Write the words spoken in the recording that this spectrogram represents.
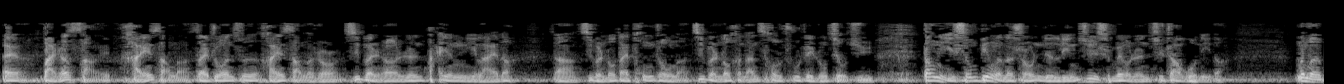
哎，晚上嗓喊一嗓子，在中关村喊一嗓子的时候，基本上人答应你来的啊，基本都在通州呢，基本都很难凑出这种酒局。当你生病了的时候，你的邻居是没有人去照顾你的。那么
